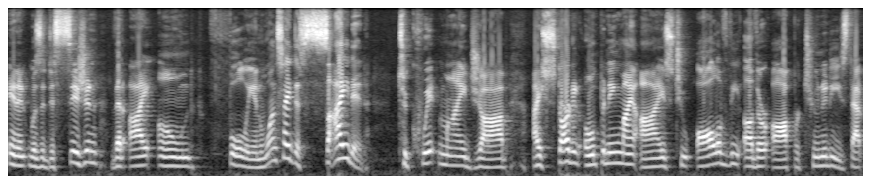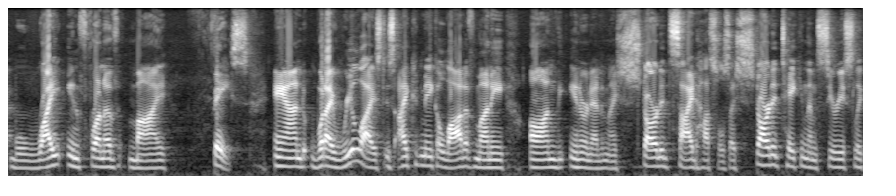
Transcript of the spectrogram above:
And it was a decision that I owned fully. And once I decided to quit my job, I started opening my eyes to all of the other opportunities that were right in front of my face. And what I realized is I could make a lot of money on the internet and I started side hustles. I started taking them seriously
